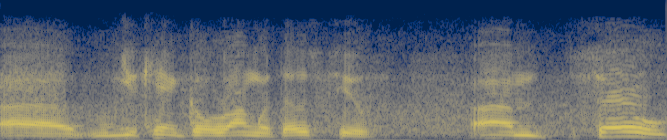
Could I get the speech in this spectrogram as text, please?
Uh, you can't go wrong with those two. Um, so,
